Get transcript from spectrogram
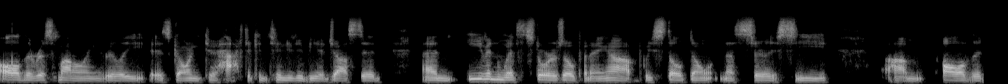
all the risk modeling really is going to have to continue to be adjusted. And even with stores opening up we still don't necessarily see um, all of the,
